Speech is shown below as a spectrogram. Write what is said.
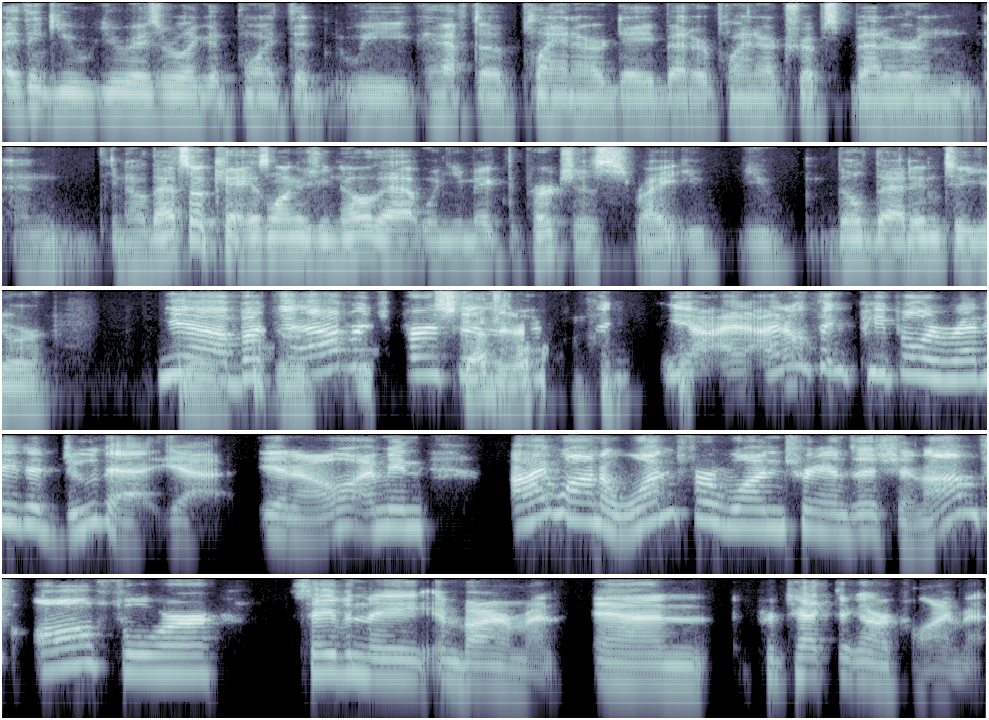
I think you you raise a really good point that we have to plan our day better, plan our trips better, and and you know that's okay as long as you know that when you make the purchase, right? You you build that into your yeah, your, but your the average person, I think, yeah, I, I don't think people are ready to do that yet. You know, I mean, I want a one for one transition. I'm all for saving the environment and protecting our climate,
